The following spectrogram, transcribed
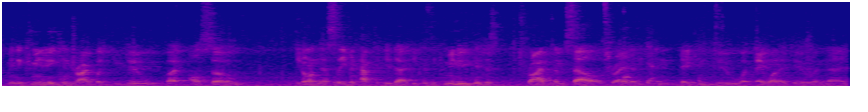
I mean, the community can drive what you do, but also you don't necessarily even have to do that because the community can just drive themselves, right? And, Yeah. and they can do what they want to do, and then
